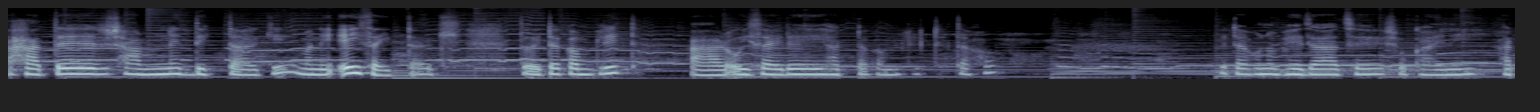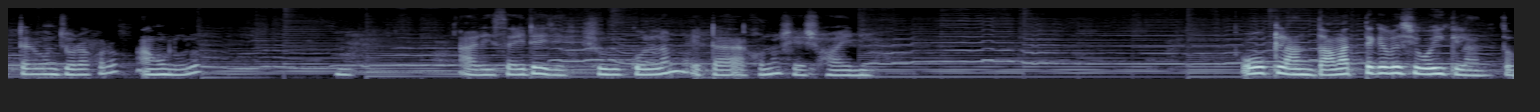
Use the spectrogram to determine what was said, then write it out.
হাতের সামনের দিকটা আর কি মানে এই সাইডটা আর কি। তো এটা কমপ্লিট আর ওই সাইডে এই হাতটা কমপ্লিট দেখো এটা এখনও ভেজা আছে, শুকায়নি। হাতটা এরকম জোড়া করো আঙুলগুলো। আর এই সাইডে যে শুরু করলাম, এটা এখনও শেষ হয়নি। ও ক্লান্ত, আমার থেকে বেশি ওই ক্লান্ত।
